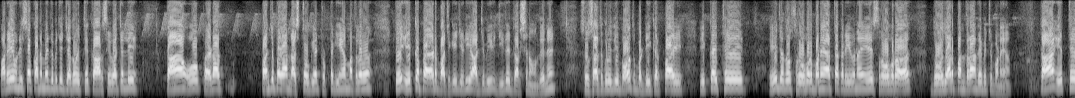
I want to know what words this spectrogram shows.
ਪਰ ਇਹ 1991 ਦੇ ਵਿੱਚ ਜਦੋਂ ਇੱਥੇ ਕਾਰ ਸੇਵਾ ਚੱਲੀ ਤਾਂ ਉਹ ਪੈੜਾ, ਪੰਜ ਪੈੜਾ ਨਸ਼ਟ ਹੋ ਗਿਆ, ਟੁੱਟ ਗਈਆਂ ਮਤਲਬ ਤੇ ਇੱਕ ਪੈੜ ਬਚ ਗਈ ਜਿਹੜੀ ਅੱਜ ਵੀ ਜਿਹਦੇ ਦਰਸ਼ਨ ਹੁੰਦੇ ਨੇ। ਸੋ ਸਤਿਗੁਰੂ ਦੀ ਬਹੁਤ ਵੱਡੀ ਕਿਰਪਾ ਹੈ ਇੱਕ ਇੱਥੇ ਇਹ ਜਦੋਂ ਸਰੋਵਰ ਬਣਿਆ ਤਕਰੀਬਨ ਇਹ ਸਰੋਵਰ 2015 ਦੇ ਵਿੱਚ ਬਣਿਆ। ਤਾਂ ਇੱਥੇ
